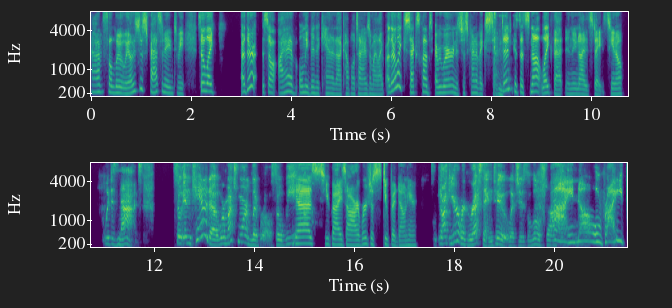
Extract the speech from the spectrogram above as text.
Absolutely. That was just fascinating to me. So, like, are there, so I have only been to Canada a couple of times in my life. Are there like sex clubs everywhere and it's just kind of accepted? Because it's not like that in the United States, you know? Which is not. So in Canada, we're much more liberal. So we Yes, you guys are. We're just stupid down here. you're regressing too, which is a little shocking. I know, right?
